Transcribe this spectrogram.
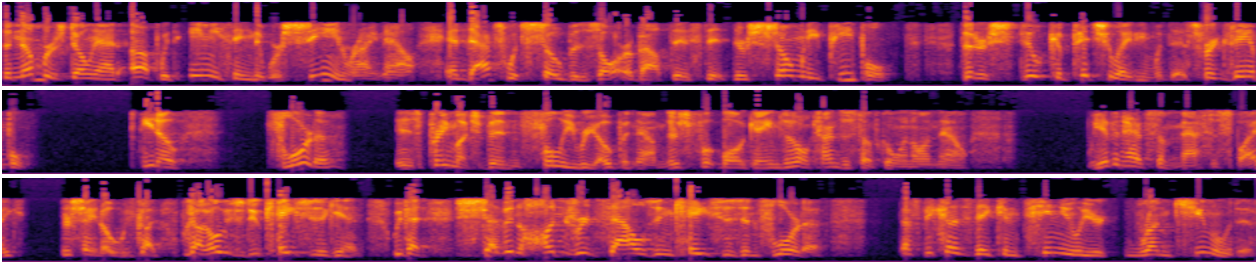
the numbers don't add up with anything that we're seeing right now. And that's what's so bizarre about this that there's so many people that are still capitulating with this. For example, you know, Florida has pretty much been fully reopened now. There's football games, there's all kinds of stuff going on now. We haven't had some massive spike. They're saying, "Oh, we've got we got all these new cases again. We've had 700,000 cases in Florida." That's because they continually run cumulative.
